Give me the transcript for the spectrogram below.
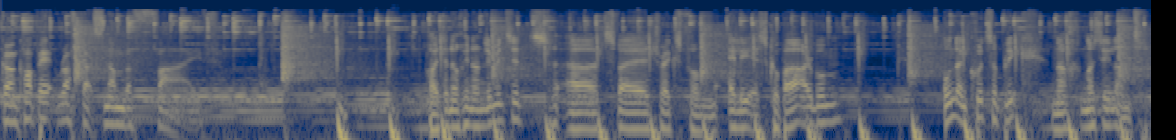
Go and cop it. Ruf Guts number 5. Heute noch in Unlimited äh, zwei Tracks vom Eli Escobar Album und ein kurzer Blick nach Neuseeland.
